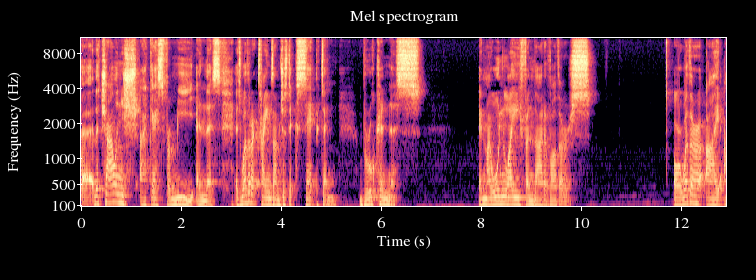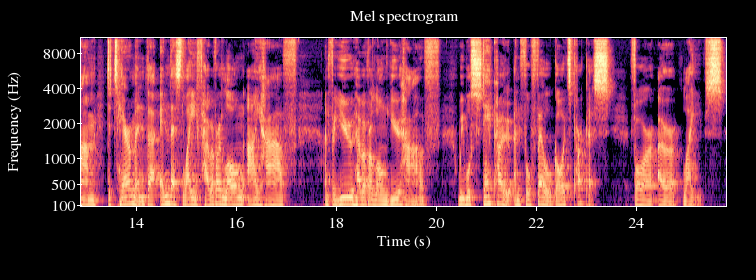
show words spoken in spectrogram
uh, the challenge, I guess, for me in this is whether at times I'm just accepting brokenness in my own life and that of others. Or whether I am determined that in this life, however long I have, and for you, however long you have, we will step out and fulfill God's purpose for our lives.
